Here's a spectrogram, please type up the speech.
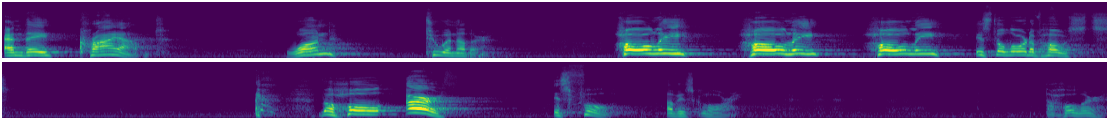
And they cry out, one to another Holy, holy, holy is the Lord of hosts. The whole earth is full of his glory. The whole earth.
